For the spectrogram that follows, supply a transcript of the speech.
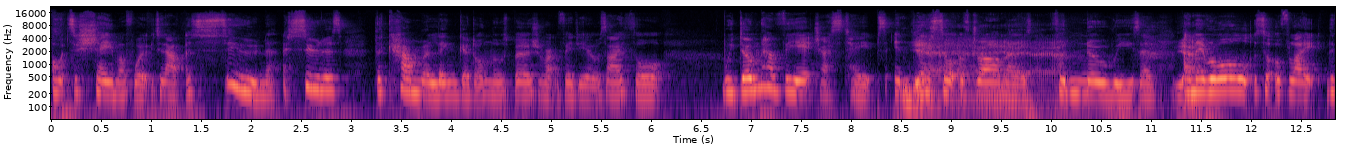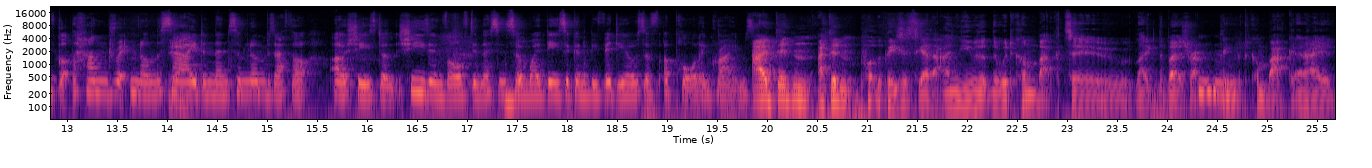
oh, it's a shame I've worked it out. As soon as soon as the camera lingered on those Bergerac videos, I thought we don't have VHS tapes in Yeah, these sort of dramas yeah, yeah. for no reason, and they were all sort of like they've got the handwritten on the side and then some numbers. I thought, oh, she's done, she's involved in this in some way. These are going to be videos of appalling crimes. I didn't. I didn't put the pieces together. I knew that they would come back to like the Bergerac Mm-hmm. thing would come back, and I.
